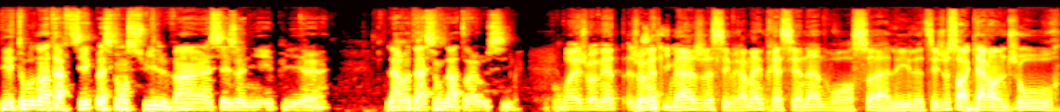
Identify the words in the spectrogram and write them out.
des tours de l'Antarctique parce qu'on suit le vent saisonnier, puis euh, la rotation de la Terre aussi. Ouais, je vais mettre, je vais mettre l'image, c'est vraiment impressionnant de voir ça aller. Là. Juste en 40 jours,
